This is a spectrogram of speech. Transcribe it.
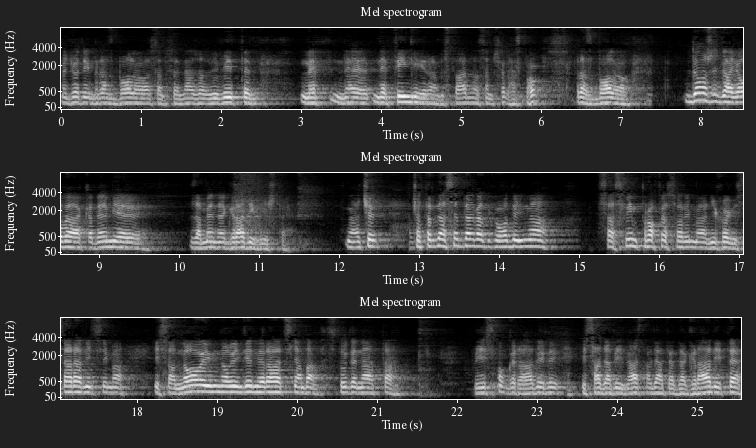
Međutim, razboleo sam se, nažalost, vi vidite, ne, ne, ne fingiram, stvarno sam se razbo, razboleo. Doživljaj ove akademije za mene gradilište. Znači, 49 godina sa svim profesorima, njihovim saradnicima i sa novim, novim generacijama studenta. Mi smo gradili i sada vi nastavljate da gradite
